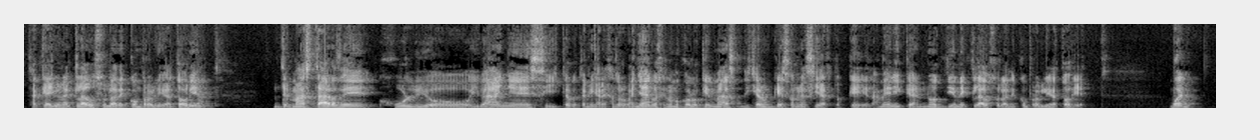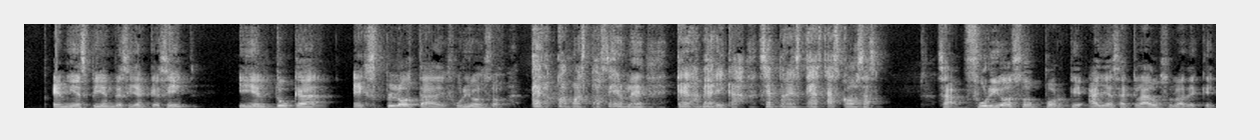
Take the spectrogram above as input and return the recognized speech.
O sea, que hay una cláusula de compra obligatoria. De, más tarde, Julio Ibáñez y creo que también Alejandro Bañano, si no me acuerdo quién más, dijeron que eso no es cierto, que el América no tiene cláusula de compra obligatoria. Bueno, en ESPN decían que sí, y el Tuca explota furioso. Pero ¿cómo es posible que América se preste a estas cosas? O sea, furioso porque haya esa cláusula de que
